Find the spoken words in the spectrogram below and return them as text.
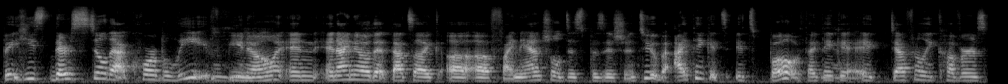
but he's there's still that core belief mm-hmm. you know and and i know that that's like a, a, financial disposition too but i think it's it's both i think yeah. it, it definitely covers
